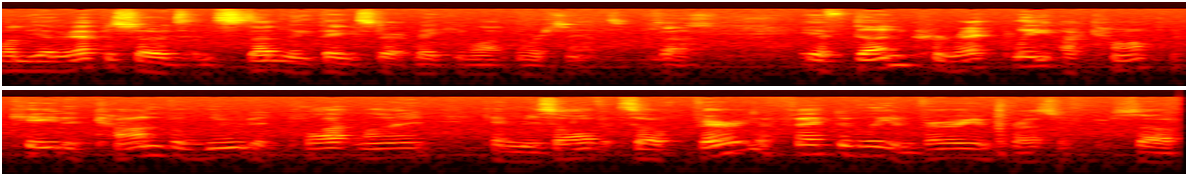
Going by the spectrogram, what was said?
one of the other episodes, and suddenly things start making a lot more sense. So, if done correctly, a complicated, convoluted plot line can resolve itself very effectively and very impressively. So,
